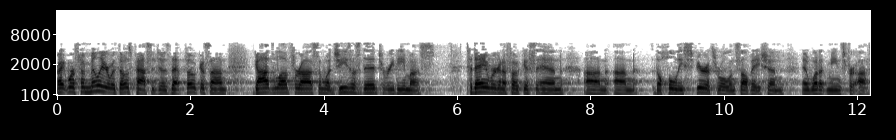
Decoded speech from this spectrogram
Right? We're familiar with those passages that focus on God's love for us and what Jesus did to redeem us. Today we're going to focus in on, on the Holy Spirit's role in salvation and what it means for us.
